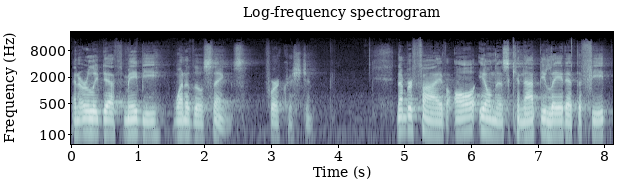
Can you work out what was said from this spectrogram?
An early death may be one of those things for a Christian. Number five, all illness cannot be laid at the feet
